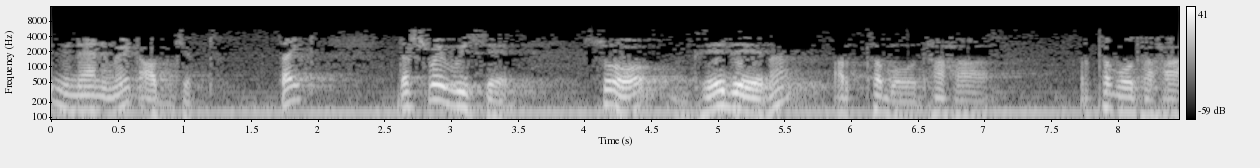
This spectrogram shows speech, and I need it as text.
an inanimate object right that's why we say so bhedena arthabodhaha arthabodhaha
